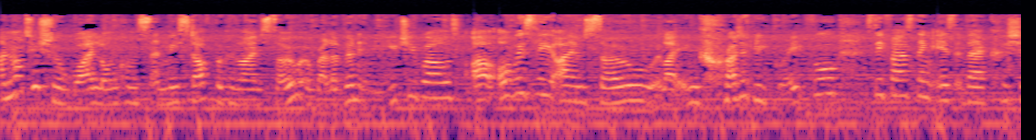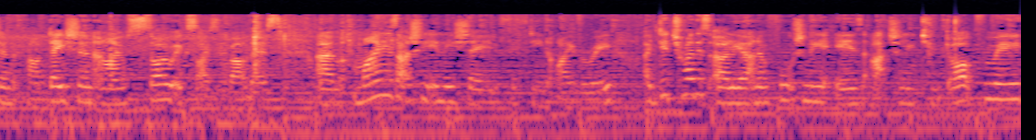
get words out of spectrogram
I'm not too sure why Lancome send me stuff because I'm so irrelevant in the YouTube world. Uh, obviously, I am so like incredibly grateful. So the first thing is their cushion foundation and I'm so excited about this. Um, mine is actually in the shade 15 Ivory. I did try this earlier and unfortunately it is actually too dark for me,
